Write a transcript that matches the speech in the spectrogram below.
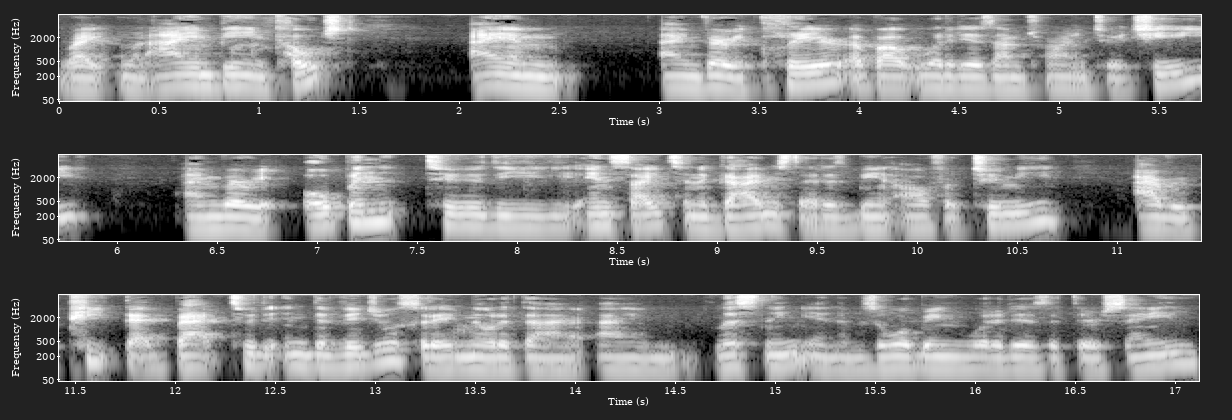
right? When I am being coached, I am I am very clear about what it is I'm trying to achieve. I'm very open to the insights and the guidance that is being offered to me. I repeat that back to the individual so they know that I, I am listening and absorbing what it is that they're saying.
